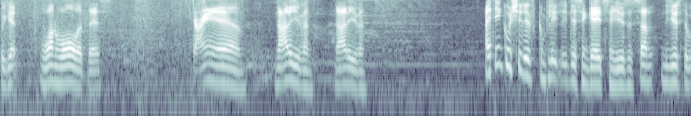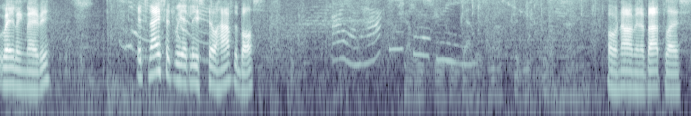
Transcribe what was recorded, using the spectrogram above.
We get one wall with this. Damn. Not even. Not even. I think we should have completely disengaged and used the sun used the wailing maybe. It's nice that we at least still have the boss. Oh now I'm in a bad place.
